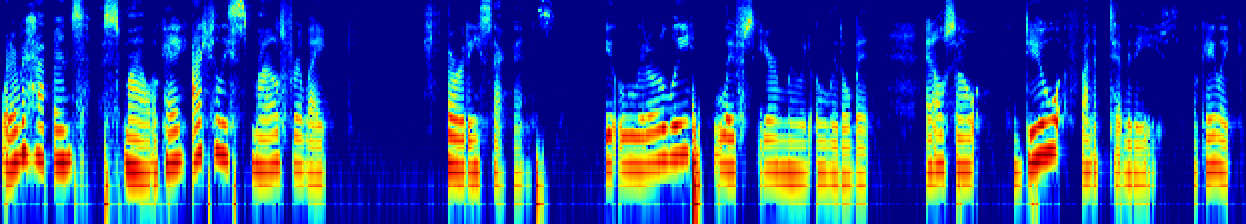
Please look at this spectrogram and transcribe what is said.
Whatever happens, smile, okay? Actually, smiles for like 30 seconds. It literally lifts your mood a little bit. And also, do fun activities, okay? Like,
